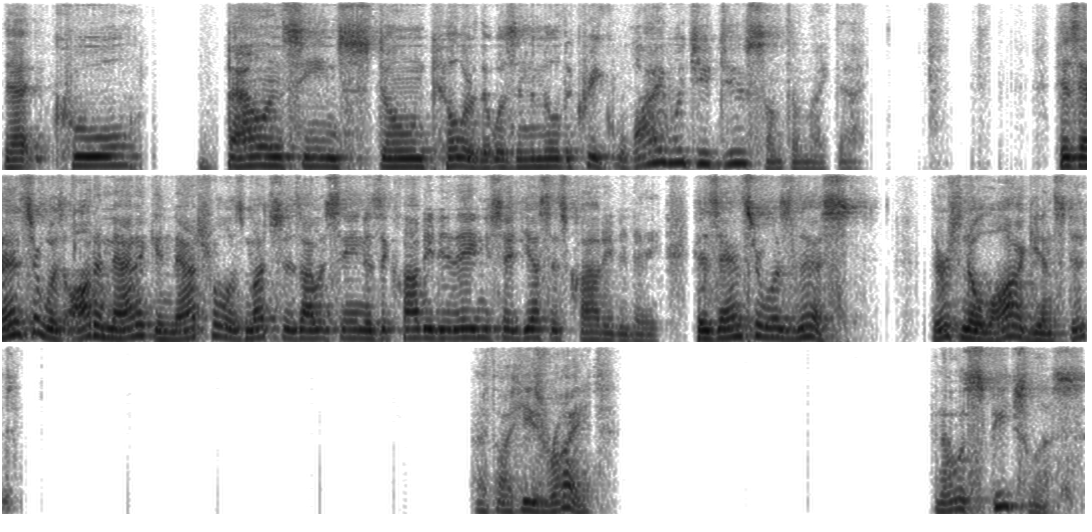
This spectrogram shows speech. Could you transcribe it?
that cool, balancing stone pillar that was in the middle of the creek? Why would you do something like that? His answer was automatic and natural as much as I was saying, is it cloudy today? And you said, yes, it's cloudy today. His answer was this, there's no law against it. I thought, he's right. And I was speechless.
